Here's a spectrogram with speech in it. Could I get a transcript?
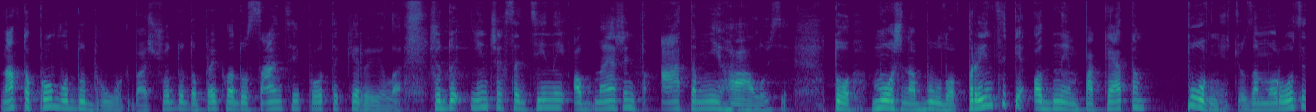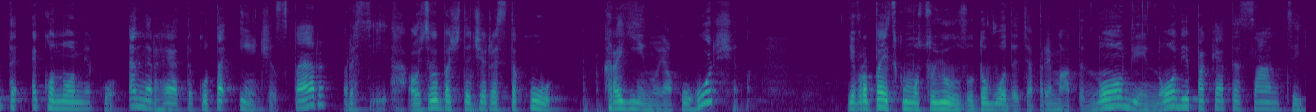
нафтопроводу Дружба, щодо, до прикладу, санкцій проти Кирила, щодо інших санкційних обмежень в атомній галузі, то можна було, в принципі, одним пакетом повністю заморозити економіку, енергетику та інші сфери Росії. А ось, вибачте, через таку країну, як Угорщина, Європейському Союзу доводиться приймати нові нові пакети санкцій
